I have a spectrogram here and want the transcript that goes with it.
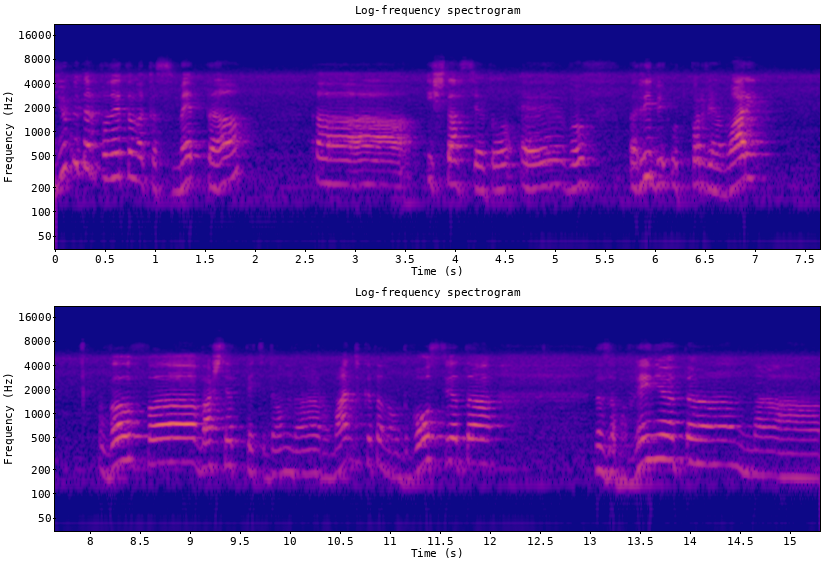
Юпитер, планета на късмета а, и щастието е в Риби от 1 януари в а, вашия пети дом на романтиката, на удоволствията, на забавленията, на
